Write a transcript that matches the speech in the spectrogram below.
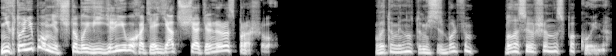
Никто не помнит, чтобы видели его, хотя я тщательно расспрашивал. В эту минуту миссис Больфем была совершенно спокойна,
